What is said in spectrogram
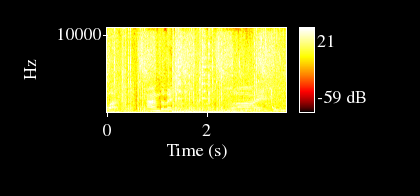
power. Handle it. Rise.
